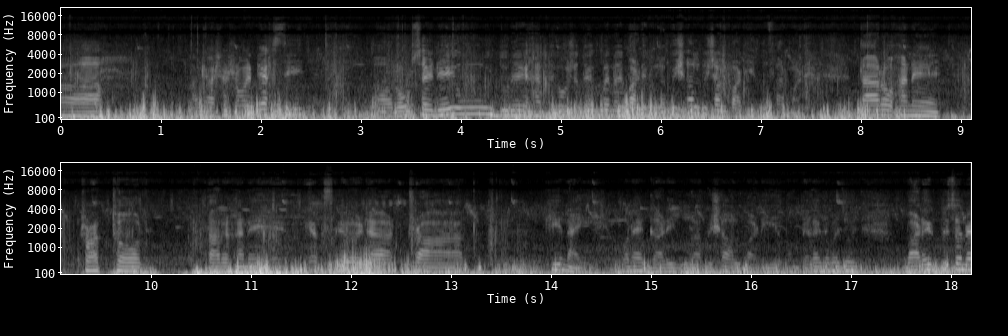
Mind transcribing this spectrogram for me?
আহ, আমি আসার সময় দেখছি রোড সাইডে ওই দূরে এখান থেকে বসে দেখবেন ওই বাড়িগুলো বিশাল বিশাল বাড়ি ফার্মারে তার ওখানে ট্রাক্টর তার এখানে এক্সকেভেটার ট্রাক কি নাই? অনেক গাড়ি ঘোড়া বিশাল বাড়ি। এবং দেখা যাবে যে ওই বাড়ির পিছনে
